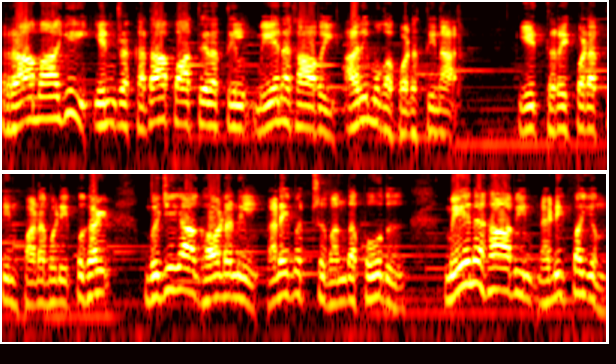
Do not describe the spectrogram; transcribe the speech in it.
ராமாயி என்ற கதாபாத்திரத்தில் மேனகாவை அறிமுகப்படுத்தினார். இத்திரைப்படத்தின் படப்பிடிப்புகள் விஜயா கார்டனில் நடைபெற்று வந்தபோது மேனகாவின் நடிப்பையும்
